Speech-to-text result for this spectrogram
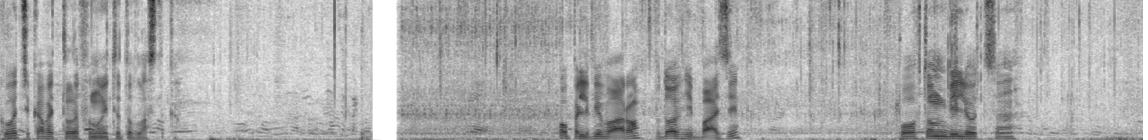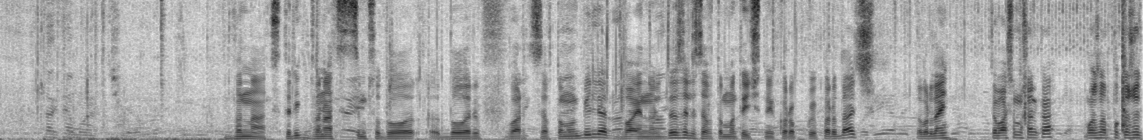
Кого цікавить, телефонуйте до власника. Opel Vivaro в довгій базі. По автомобілю це 12 рік, 12 700 доларів вартість автомобіля, 2.0 дизель з автоматичною коробкою передач. Добрий день. Це ваша машинка? Можна покажу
